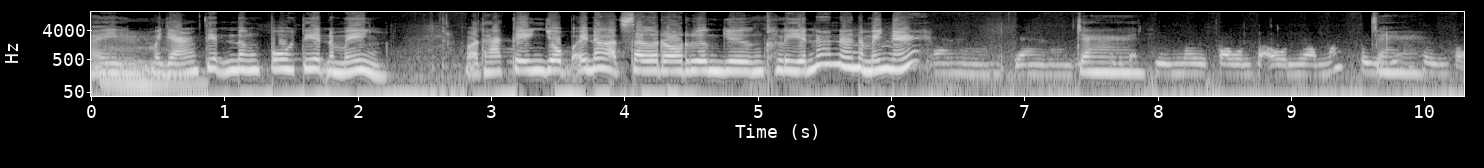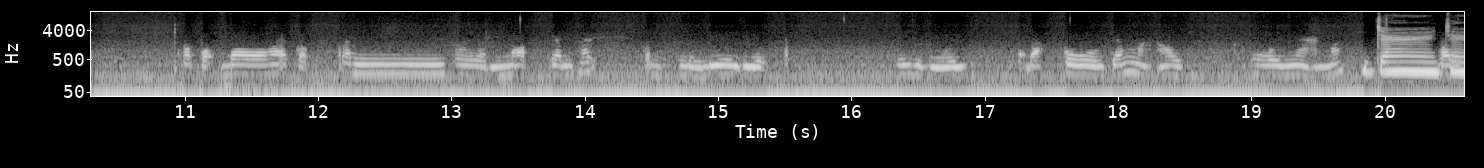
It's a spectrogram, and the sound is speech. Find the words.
ហើយម្យ៉ាងទៀតនឹងពោះទៀតណាមីងបើថាគេងយប់អីហ្នឹងអត់សូវររឿងយើងឃ្លានណាណាណាមីងណាចាចាគេមើលកូនប្អូនខ្ញុំហ្នឹងពីឃើញគាត់ក៏បបហើយក៏ប៉ិនហើយម៉ត់ចឹងហើយគាត់លាយជាមួយជាមួយរបស់គោអញ្ចឹងមកឲ្យ មួយញ៉ាំចាចា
